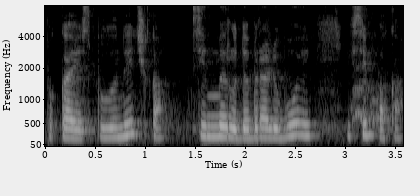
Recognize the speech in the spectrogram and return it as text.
поки є полуничка. Всім миру, добра, любові і всім пока.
